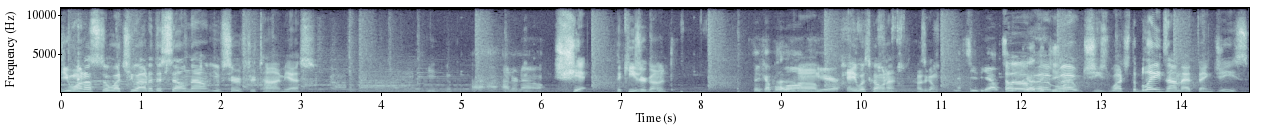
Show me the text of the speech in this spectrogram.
do you want us to let you out of the cell now? You've served your time, yes? You- okay. I, I, I don't know. Shit, the keys are gone. think I belong Um, here. hey, what's going on? How's it going? Can't see the outside. Hello. Got the Oh, key. oh, jeez, watch the blades on that thing. Jeez,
